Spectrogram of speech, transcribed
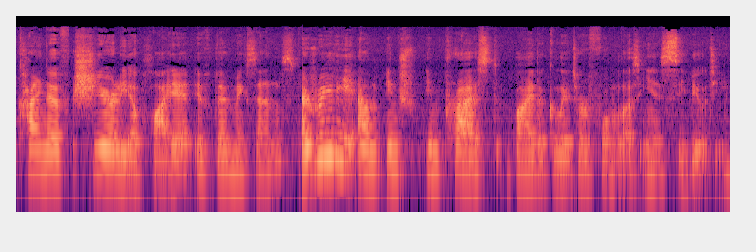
kind of sheerly apply it, if that makes sense. I really am impressed by the glitter formulas in C Beauty.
